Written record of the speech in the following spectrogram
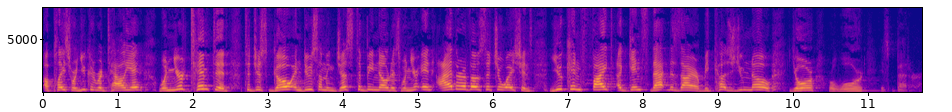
a, place where you can retaliate, when you're tempted to just go and do something just to be noticed, when you're in either of those situations, you can fight against that desire because you know your reward is better.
